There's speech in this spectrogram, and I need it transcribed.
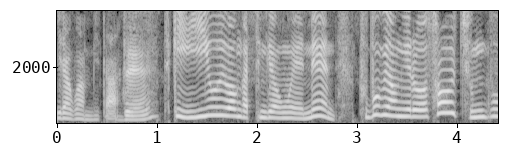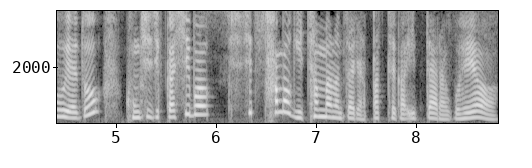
이라고 합니다. 네. 특히 이 의원 같은 경우에는 부부 명의로 서울 중구에도 공시지가 10억, 13억 2천만 원짜리 아파트가 있다라고 해요.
